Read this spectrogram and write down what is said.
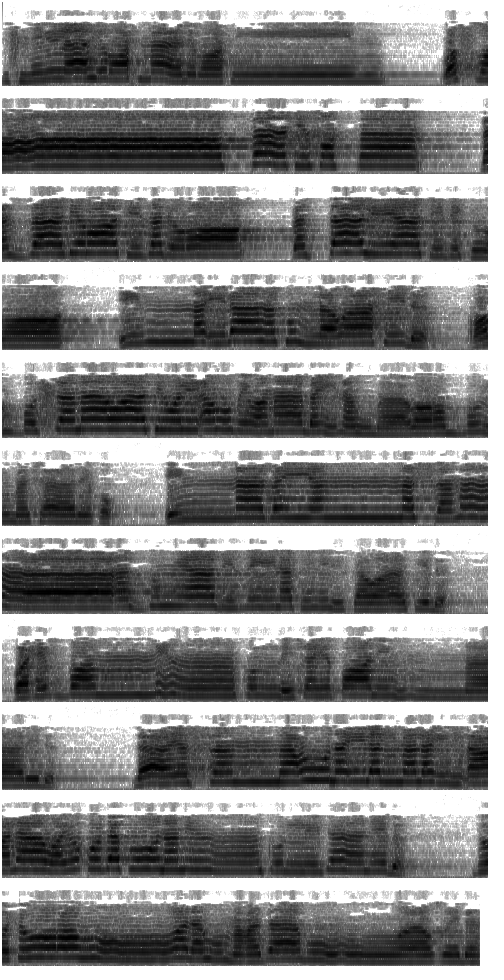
بسم الله الرحمن الرحيم. والصافات صفا فالزاجرات زجرا فالتاليات ذكرا. إن إلهكم لواحد رب السماوات والأرض وما بينهما ورب المشارق. إنا زينا السماء الدنيا بزينة الكواكب وحفظا من كل شيطان مارد لا يسمعون إلى الملأ الأعلى ويقذفون من كل جانب دحورا ولهم عذاب واصب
